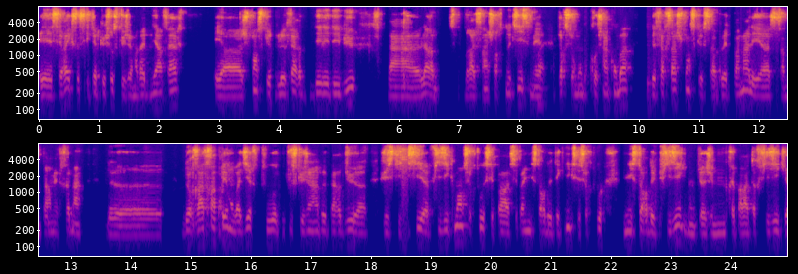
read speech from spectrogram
Et c'est vrai que ça, c'est quelque chose que j'aimerais bien faire. Et euh, je pense que de le faire dès les débuts, ben, là, bref, c'est un short notice, mais genre sur mon prochain combat, de faire ça, je pense que ça peut être pas mal et euh, ça me permettrait ben, de, de rattraper, on va dire, tout, tout ce que j'ai un peu perdu euh, jusqu'ici euh, physiquement. Surtout, c'est pas c'est pas une histoire de technique, c'est surtout une histoire de physique. Donc, euh, j'ai mon préparateur physique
